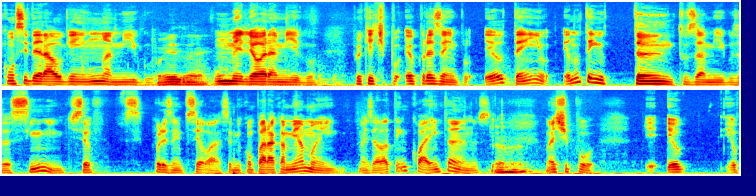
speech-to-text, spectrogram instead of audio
considerar alguém um amigo? Pois é. Um melhor amigo? Porque tipo, eu, por exemplo, eu tenho, eu não tenho tantos amigos assim, se eu, se- por exemplo, sei lá, se eu me comparar com a minha mãe, mas ela tem 40 anos. Aham. Mas, tipo, eu, eu,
